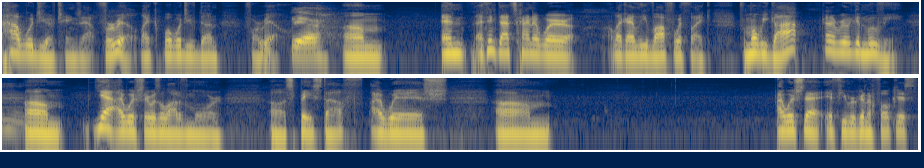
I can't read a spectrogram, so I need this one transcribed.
how would you have changed that for real? Like, what would you've done for real? Yeah. Um, And I think that's kind of where, like, I leave off with like, from what we got, got a really good movie. Um, yeah, I wish there was a lot of more uh, space stuff. I wish, um, I wish that if you were gonna focus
